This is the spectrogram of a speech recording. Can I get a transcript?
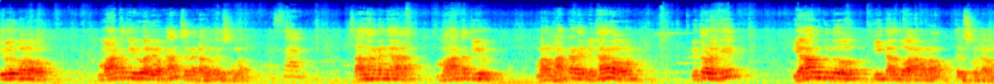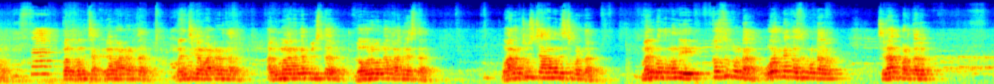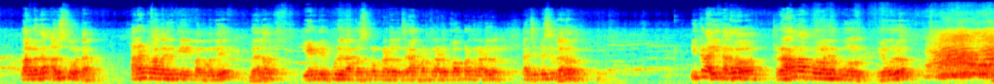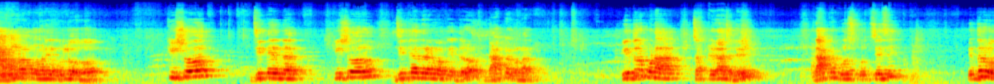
ఈరోజు మనం మాట తీరు అనే ఒక చిన్న కథను తెలుసుకుందాం. సాధారణంగా మాట తీరు మనం మాట్లాడే విధానం ఇతరులకి ఎలా ఉంటుందో ఈ కథ ద్వారా మనం తెలుసుకుంటాం కొంతమంది చక్కగా మాట్లాడతారు మంచిగా మాట్లాడతారు అభిమానంగా పిలుస్తారు గౌరవంగా పలకరిస్తారు. వాళ్ళని చూసి చాలా మంది ఇష్టపడతారు. మరి కొంతమంది కసురుకుంటారు ఊరకనే కసురుకుంటారు చిరాకు పడతారు. వాళ్ళ మీద అరుస్తూ ఉంటారు. అలాంటి వాళ్ళ దగ్గరికి కొంతమంది వెళ్ళరు. ఏంటి ఎప్పుడు ఇలా కసుకుంటున్నాడు చిరాకు పడుతున్నాడు కోపడుతున్నాడు అని చెప్పేసి వెళ్ళరు. ఇక్కడ ఈ కథలో రామాపురం అనే ఊరు ఉంది. ఏ ఊరు? రామాపురం అనే ఊర్లో కిషోర్ జితేందర్. కిషోరు జితేందర్ అనే ఒక ఇద్దరు డాక్టర్లు ఉన్నారు. ఇద్దరు కూడా చక్కగా చదివి డాక్టర్ కోర్సు పూర్తి చేసి ఇద్దరు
